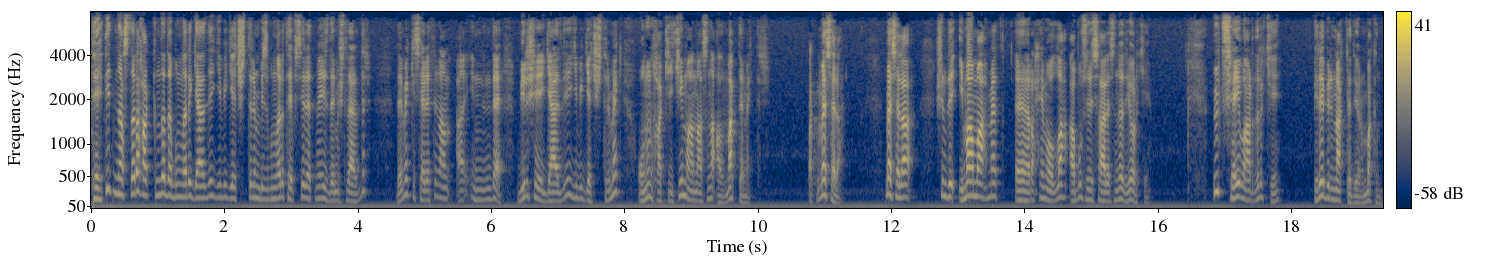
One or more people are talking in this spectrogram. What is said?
tehdit nasları hakkında da bunları geldiği gibi geçiştirin biz bunları tefsir etmeyiz demişlerdir. Demek ki selefin indinde bir şeyi geldiği gibi geçiştirmek onun hakiki manasını almak demektir. Bak mesela mesela şimdi İmam Ahmet e, Rahimullah Abu Risalesinde diyor ki üç şey vardır ki birebir naklediyorum bakın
